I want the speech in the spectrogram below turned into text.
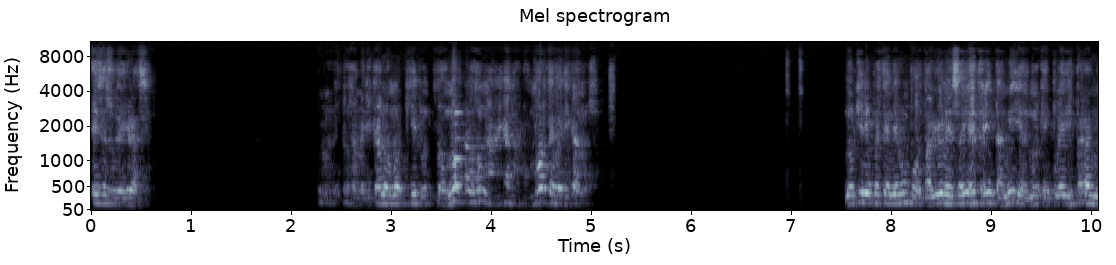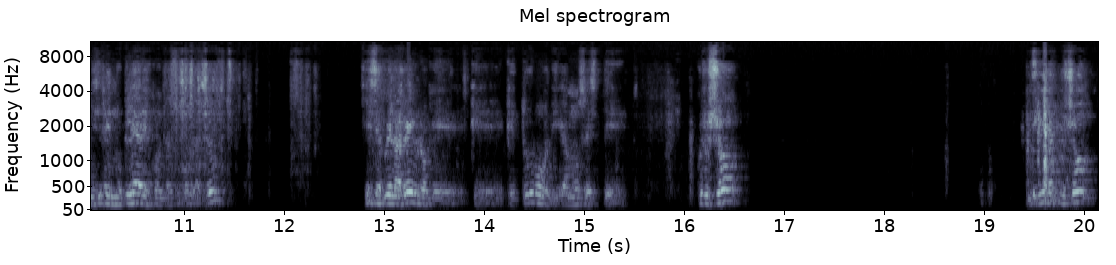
Esa es su desgracia. Los americanos no quieren, los, los norteamericanos no quieren tener un portaaviones ahí a 30 millas, ¿no? que puede disparar misiles nucleares contra su población. Ese fue el arreglo que, que, tuvo, digamos, este, Khrushchev, Miguel Khrushchev,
